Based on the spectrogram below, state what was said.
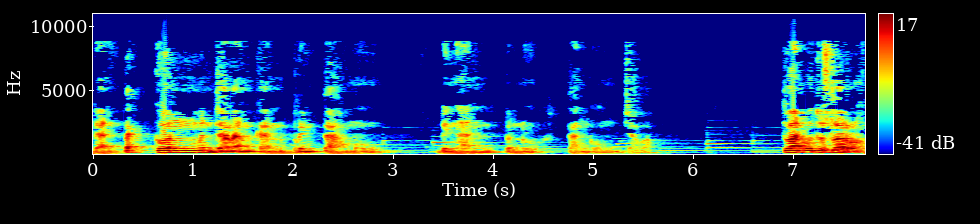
dan tekun menjalankan perintahmu dengan penuh tanggung jawab. Tuhan utuslah roh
